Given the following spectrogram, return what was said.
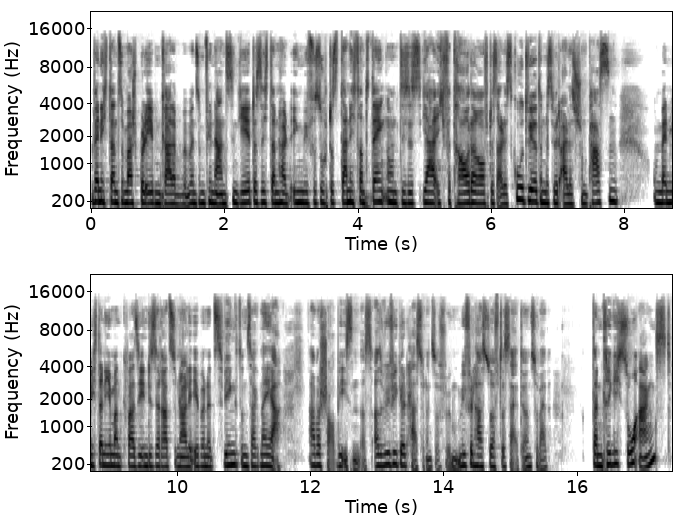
wenn ich dann zum Beispiel eben gerade, wenn es um Finanzen geht, dass ich dann halt irgendwie versuche, das da nicht dran zu denken und dieses, ja, ich vertraue darauf, dass alles gut wird und es wird alles schon passen. Und wenn mich dann jemand quasi in diese rationale Ebene zwingt und sagt, na ja, aber schau, wie ist denn das? Also wie viel Geld hast du denn zur Verfügung? Wie viel hast du auf der Seite und so weiter? Dann kriege ich so Angst,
